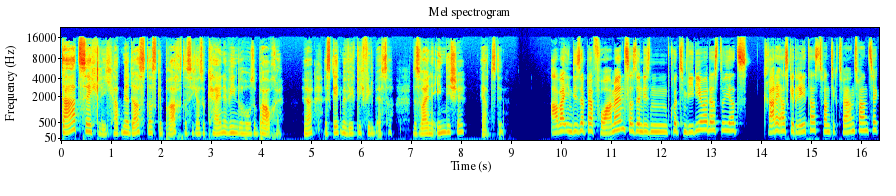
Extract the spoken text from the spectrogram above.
tatsächlich hat mir das das gebracht, dass ich also keine Windelhose brauche. Ja, es geht mir wirklich viel besser. Das war eine indische Ärztin. Aber in dieser Performance, also in diesem kurzen Video, das du jetzt gerade erst gedreht hast, 2022,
